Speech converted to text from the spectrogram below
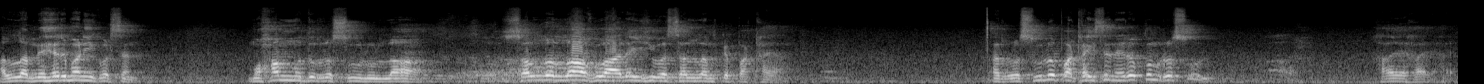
আল্লাহ মেহরবানি করছেন, মোহাম্মদুর রসুল্লাহ সাল্লাহু আলহি ওয়াসাল্লামকে পাঠায়া। আর রসুলও পাঠাইছেন এরকম রসুল। হায় হায় হায়।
